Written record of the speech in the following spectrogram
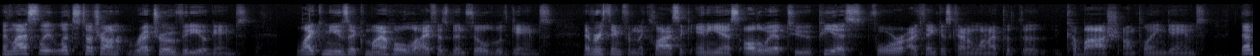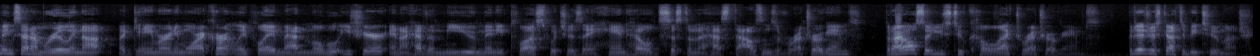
And lastly, let's touch on retro video games. Like music, my whole life has been filled with games. Everything from the classic NES all the way up to PS4, I think, is kind of when I put the kibosh on playing games. That being said, I'm really not a gamer anymore. I currently play Madden Mobile each year, and I have the Miyoo Mini Plus, which is a handheld system that has thousands of retro games. But I also used to collect retro games. But it just got to be too much.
